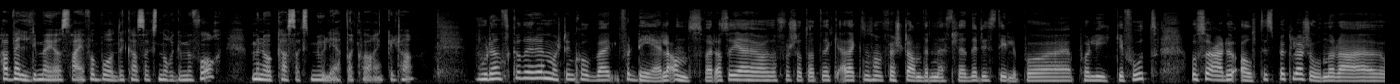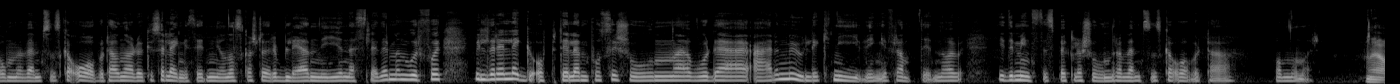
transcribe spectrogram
har veldig mye å si for både hva slags Norge vi får, men òg hva slags muligheter hver enkelt har. Hvordan skal dere Martin Kolberg, fordele ansvar? Altså, jeg har forstått at Det er ikke sånn første og andre nestleder, de stiller på, på like fot. Og så er det jo alltid spekulasjoner da, om hvem som skal overta. Nå er det jo ikke så lenge siden Jonas Gahr Støre ble ny nestleder. Men hvorfor vil dere legge opp til en posisjon hvor det er en mulig kniving i framtiden, og i det minste spekulasjoner om hvem som skal overta om noen år? Ja,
